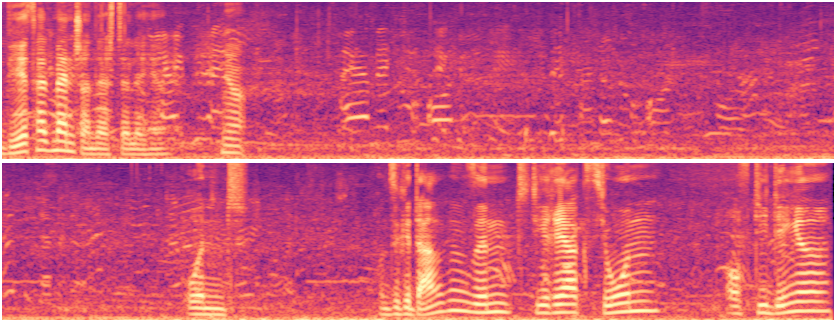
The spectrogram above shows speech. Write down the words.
Und wir jetzt halt Mensch an der Stelle hier. ja. Und unsere Gedanken sind die Reaktionen auf die Dinge,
